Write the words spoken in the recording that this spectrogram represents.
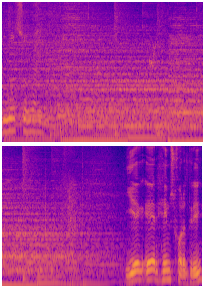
you will not survive. Ég er heimsforeldri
